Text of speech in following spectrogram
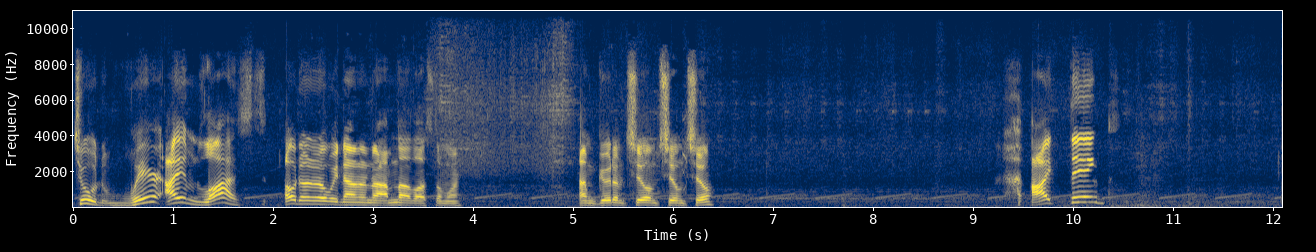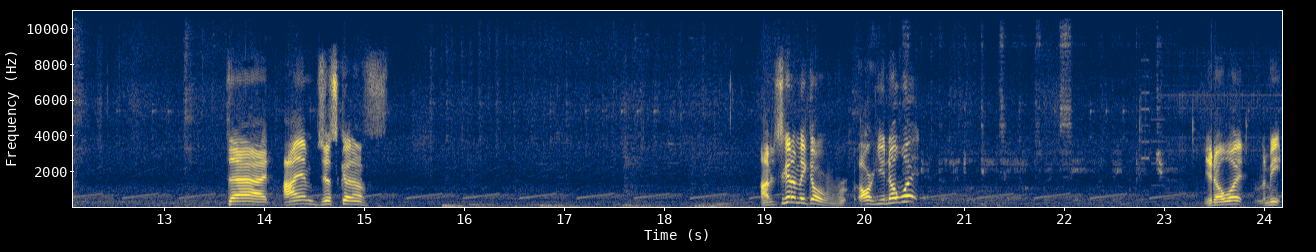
Dude, where? I am lost. Oh, no, no, no, wait, no, no, no. I'm not lost no more. I'm good. I'm chill. I'm chill. I'm chill. I think that I am just gonna. I'm just gonna make a. Or oh, you know what? You know what? Let me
